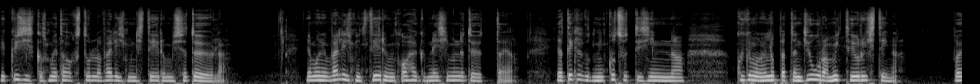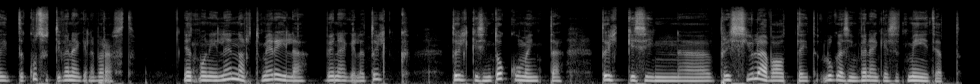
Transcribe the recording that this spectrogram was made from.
ja küsis, kas ma ei tahaks tulla Välisministeeriumisse tööle ja ma olin Välisministeeriumi kahekümne esimene töötaja. ja tegelikult mind kutsuti sinna, kuigi ma olen lõpetanud juura mitte juristina, vaid kutsuti vene keele pärast. nii et ma olin Lennart Merile vene keele tõlk, tõlkisin dokumente, tõlkisin äh, pressiülevaateid, lugesin venekeelset meediat.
